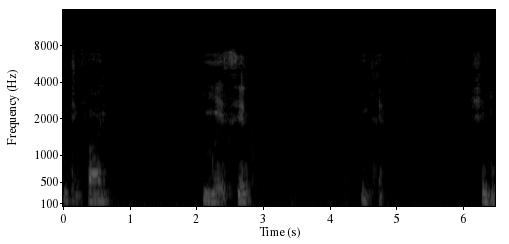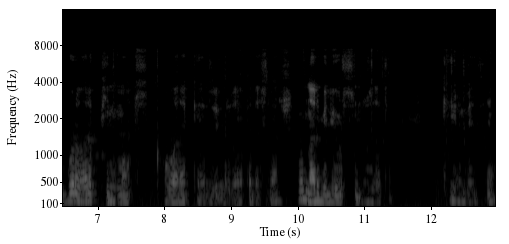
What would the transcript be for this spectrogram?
Define yeşil 2 Şimdi buralara pin mod olarak yazıyoruz arkadaşlar. Bunları biliyorsunuz zaten. Kelimesi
